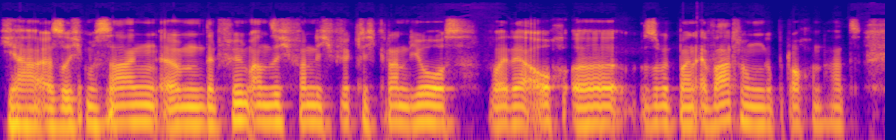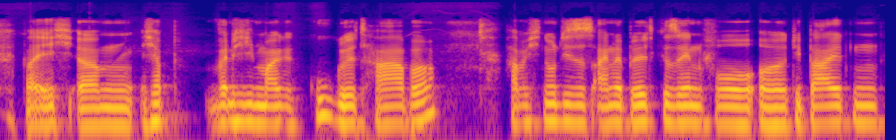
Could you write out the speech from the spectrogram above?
ja, also ich muss sagen, ähm, den Film an sich fand ich wirklich grandios, weil der auch äh, so mit meinen Erwartungen gebrochen hat. Weil ich, ähm, ich habe, wenn ich ihn mal gegoogelt habe, habe ich nur dieses eine Bild gesehen, wo äh, die beiden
